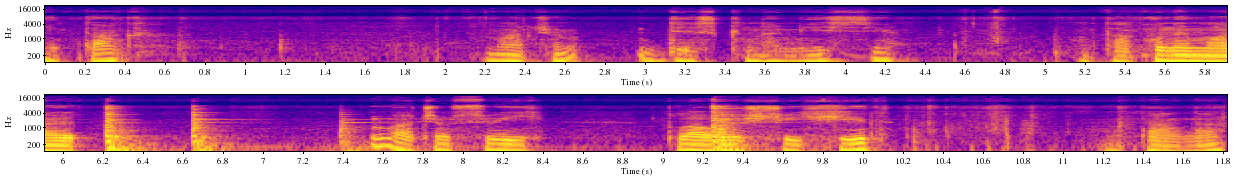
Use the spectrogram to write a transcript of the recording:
І так, бачимо диск на місці. Отак вони мають, бачимо свій плаваючий хід. Отак, да?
